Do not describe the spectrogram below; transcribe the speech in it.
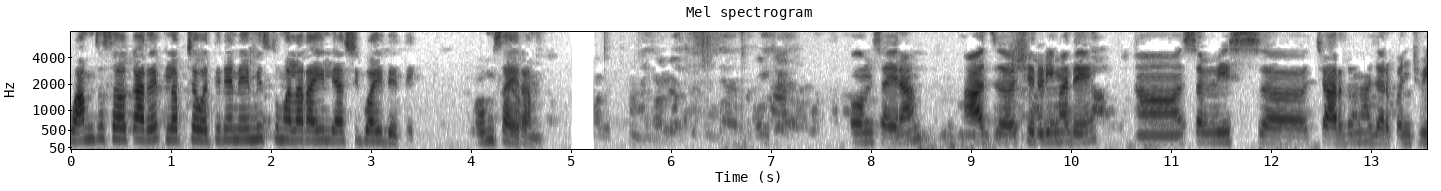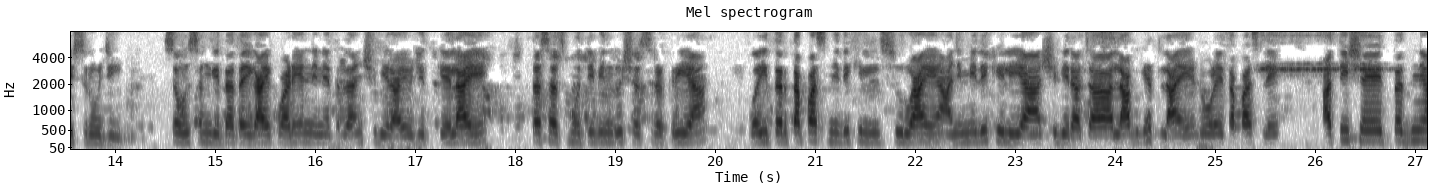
व आमचं सहकार्य क्लबच्या वतीने नेहमीच तुम्हाला राहील याची ग्वाही देते. ओम साईराम. ओम साईराम. आज शिर्डीमध्ये सव्वीस चार दोन हजार पंचवीस रोजी सौ संगीताताई गायकवाड यांनी नेत्रदान शिबिर आयोजित केलं आहे. तसंच मोतीबिंदू शस्त्रक्रिया व इतर तपासणी देखील सुरू आहे आणि मी देखील या शिबिराचा लाभ घेतला आहे. डोळे तपासले. अतिशय तज्ज्ञ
